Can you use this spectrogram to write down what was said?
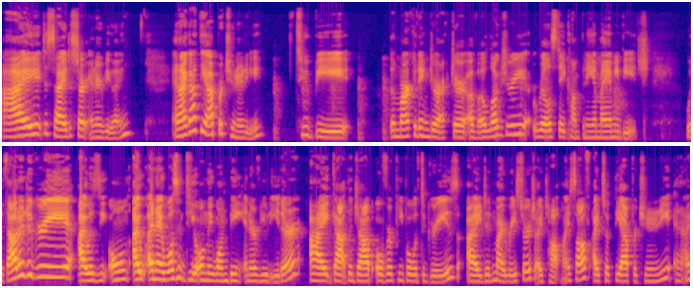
I decided to start interviewing. And I got the opportunity to be the marketing director of a luxury real estate company in Miami Beach without a degree. I was the only, I, and I wasn't the only one being interviewed either. I got the job over people with degrees. I did my research. I taught myself. I took the opportunity and I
